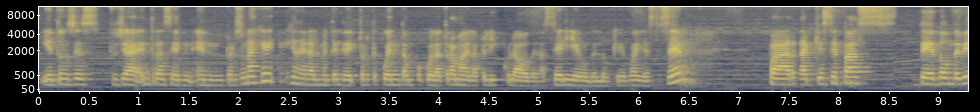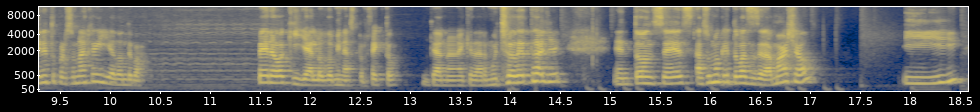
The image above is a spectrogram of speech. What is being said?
Y entonces, pues ya entras en, en personaje. Generalmente el director te cuenta un poco la trama de la película o de la serie o de lo que vayas a hacer para que sepas de dónde viene tu personaje y a dónde va. Pero aquí ya lo dominas perfecto, ya no hay que dar mucho detalle. Entonces, asumo que tú vas a ser a Marshall y,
